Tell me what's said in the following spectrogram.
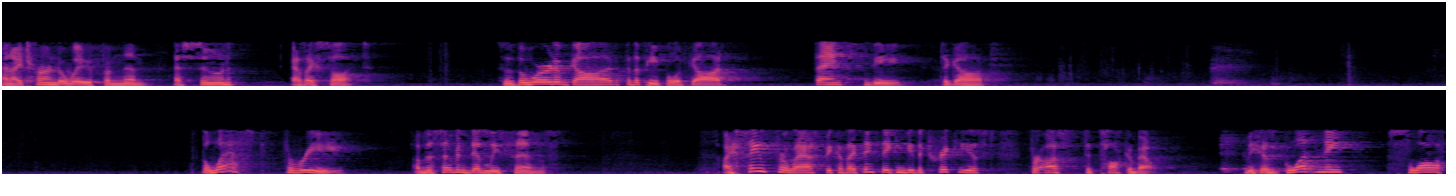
and I turned away from them as soon as I saw it. This is the word of God for the people of God. Thanks be to God. The last three of the seven deadly sins I saved for last because I think they can be the trickiest for us to talk about. Because gluttony, sloth,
